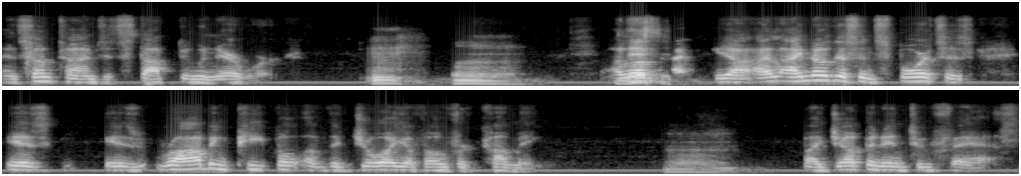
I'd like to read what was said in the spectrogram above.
And sometimes it's stop doing their work. Mm. Mm. I this, love that. Yeah, I, I know this in sports is is is robbing people of the joy of overcoming mm. by jumping in too fast.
